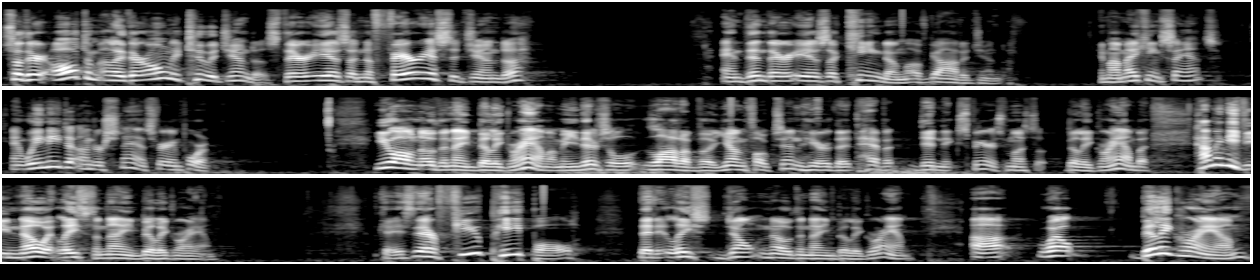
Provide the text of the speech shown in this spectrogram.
So there ultimately there are only two agendas. There is a nefarious agenda, and then there is a kingdom of God agenda. Am I making sense? And we need to understand it's very important. You all know the name Billy Graham. I mean, there's a lot of uh, young folks in here that haven't didn't experience much of Billy Graham, but how many of you know at least the name Billy Graham? Okay, there are few people that at least don't know the name Billy Graham. Uh, well, Billy Graham,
